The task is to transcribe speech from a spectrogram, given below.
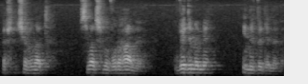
Першу чергу над всіма нашими ворогами, видимими і невидимими,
